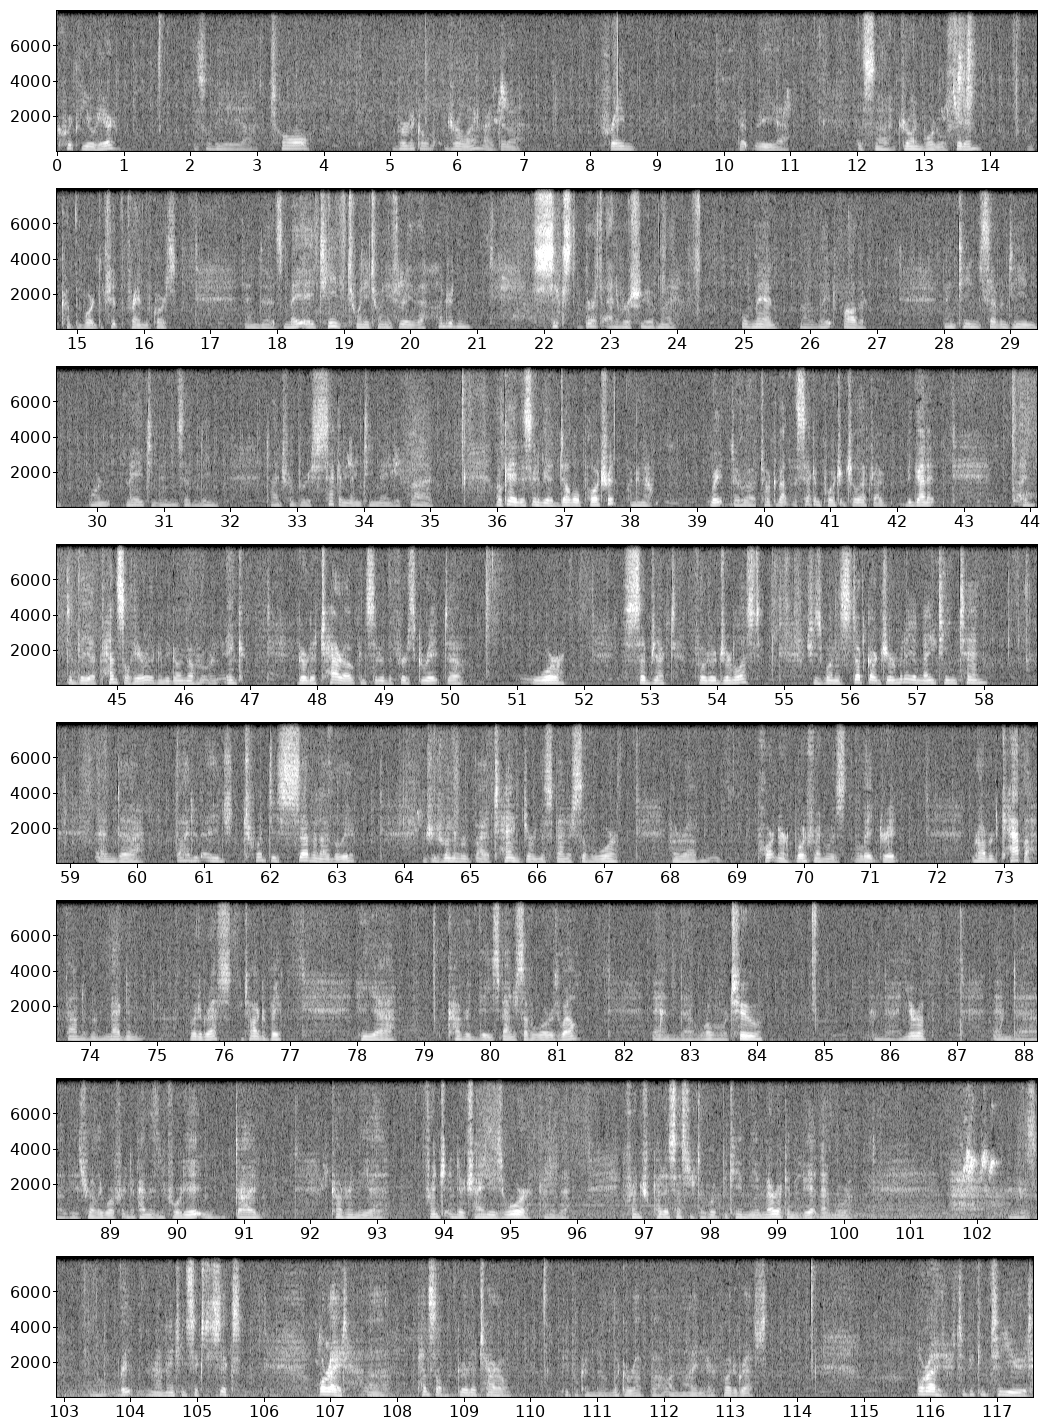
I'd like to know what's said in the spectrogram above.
quick view here. This will be a uh, tall vertical drawing. I've got a frame that the uh, this uh, drawing board will fit in. I cut the board to fit the frame, of course. And uh, it's May 18th, 2023, the 106th birth anniversary of my old man, my late father. 1917, born May 18, 1917, died February 2nd, 1995. Okay, this is going to be a double portrait. I'm going to wait to uh, talk about the second portrait till after I've begun it. I did the uh, pencil here. They're going to be going over it with ink. Gerda Taro, considered the first great uh, war subject photojournalist. She was born in Stuttgart, Germany in 1910 and uh, died at age 27, I believe. And she was run over by a tank during the Spanish Civil War. Her uh, partner, boyfriend, was the late, great Robert Capa, founder of Magnum Photographs, Photography. He uh, covered the Spanish Civil War as well, and uh, World War II, and uh, Europe, and uh, the Israeli War for Independence in 48, and died covering the uh, French Indochinese War, kind of the French predecessor to what became the American Vietnam War. It was late around 1966. All right, uh, pencil, Gerda Taro. People can uh, look her up uh, online and her photographs. All right, to be continued.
